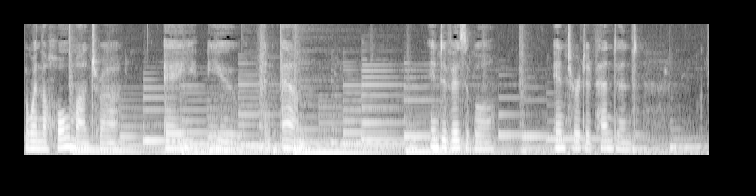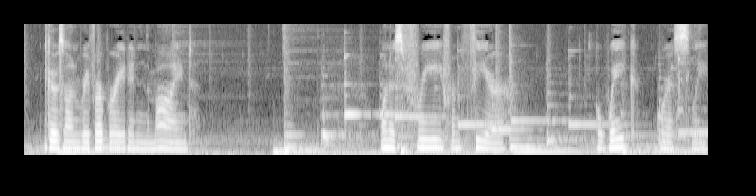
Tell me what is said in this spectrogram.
But when the whole mantra, A, U, and M, indivisible, interdependent, goes on reverberating in the mind, one is free from fear, awake or asleep.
